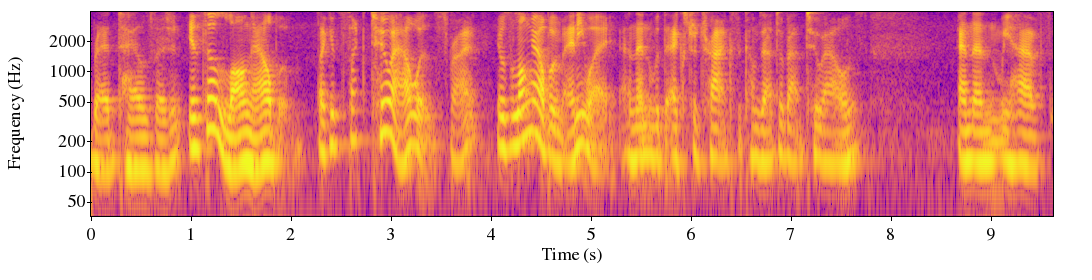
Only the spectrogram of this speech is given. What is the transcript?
Red Taylor's version. It's a long album. Like, it's like two hours, right? It was a long album anyway. And then with the extra tracks, it comes out to about two hours. And then we have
